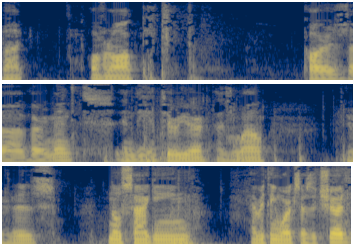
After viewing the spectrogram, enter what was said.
but overall, car is uh, very mint in the interior as well. Here it is. No sagging. Everything works as it should.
